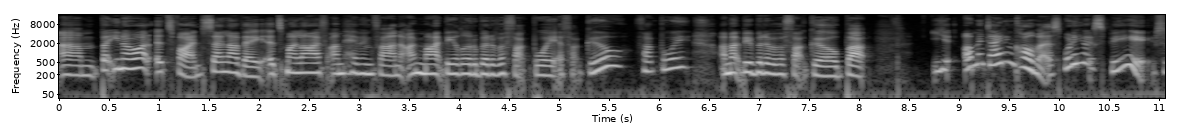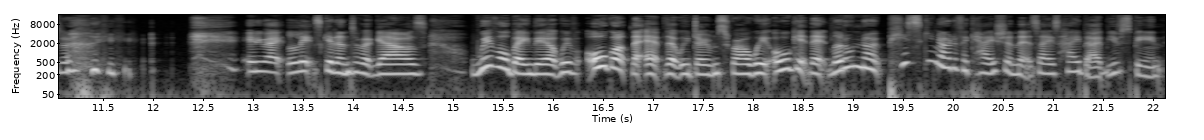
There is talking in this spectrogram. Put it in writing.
Um, but you know what? It's fine. Say la vie. It's my life. I'm having fun. I might be a little bit of a fuck boy, a fuck girl, fuck boy. I might be a bit of a fuck girl, but yeah, I'm a dating columnist. What do you expect? anyway, let's get into it, gals. We've all been there. We've all got the app that we doom scroll. We all get that little note, pesky notification that says, "Hey, babe, you've spent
